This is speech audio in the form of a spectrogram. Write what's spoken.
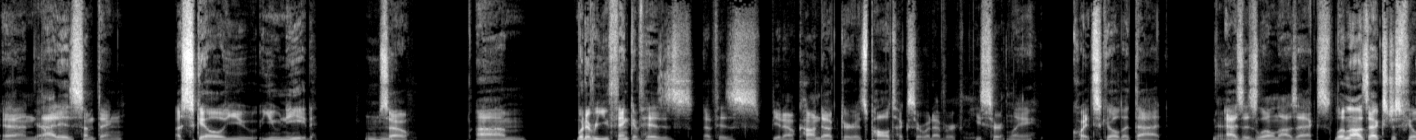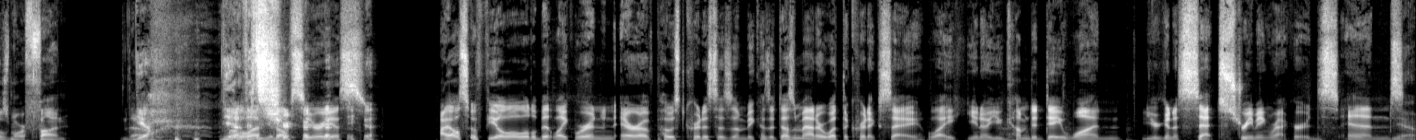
And Yeah. that is something, a skill you, you need. Mhm. So, um, whatever you think of his of his you know conduct or his politics or whatever, he's certainly quite skilled at that. Yeah. As is Lil Nas X. Lil Nas X just feels more fun. Though. Yeah. a little less self-serious. Yeah. I also feel a little bit like we're in an era of post criticism because it doesn't matter what the critics say. Like, you know, you come to day one, you're going to set streaming records, and yeah.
